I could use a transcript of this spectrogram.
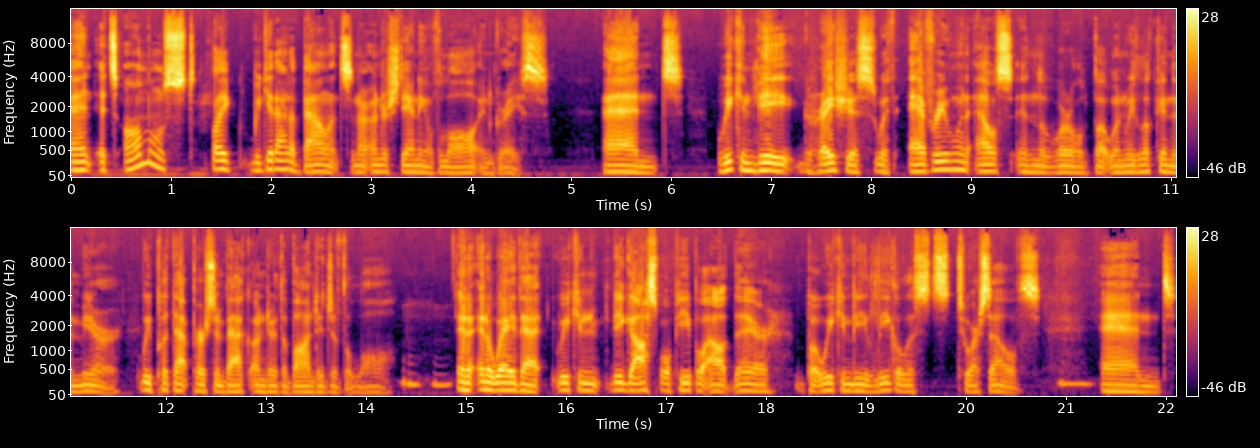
And it's almost like we get out of balance in our understanding of law and grace. And we can be gracious with everyone else in the world, but when we look in the mirror, we put that person back under the bondage of the law. Mm-hmm. In, a, in a way that we can be gospel people out there, but we can be legalists to ourselves mm-hmm. and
